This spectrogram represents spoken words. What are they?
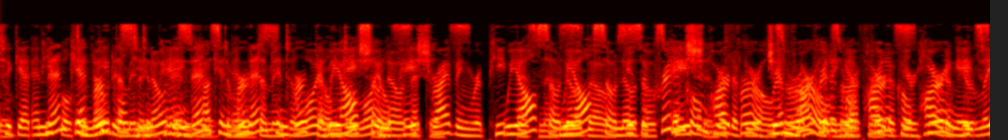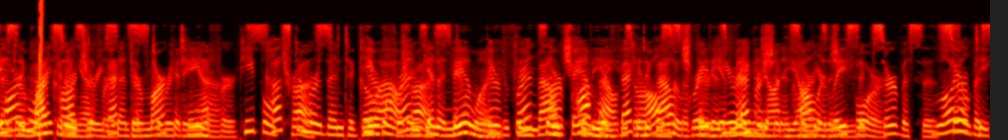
to get and then people get to notice people to and notice and then convert them into loyal. We also know that driving repeat We also we also know is a critical part of your gym critical part of your your hearing aid center marketing marketing center marketing efforts. efforts. People trust. than to go People out and friends get a and new family one. Their can friends are family effective also great efficiency audiology for for services, loyalty.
